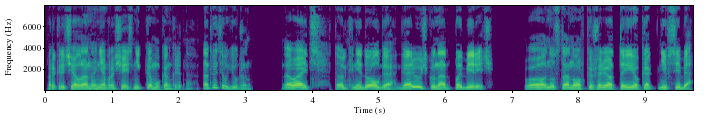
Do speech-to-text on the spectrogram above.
Прокричала она, не обращаясь ни к кому конкретно. Ответил Юджин. «Давайте, только недолго, горючку надо поберечь. Вон, установка жрет-то ее как не в себя».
